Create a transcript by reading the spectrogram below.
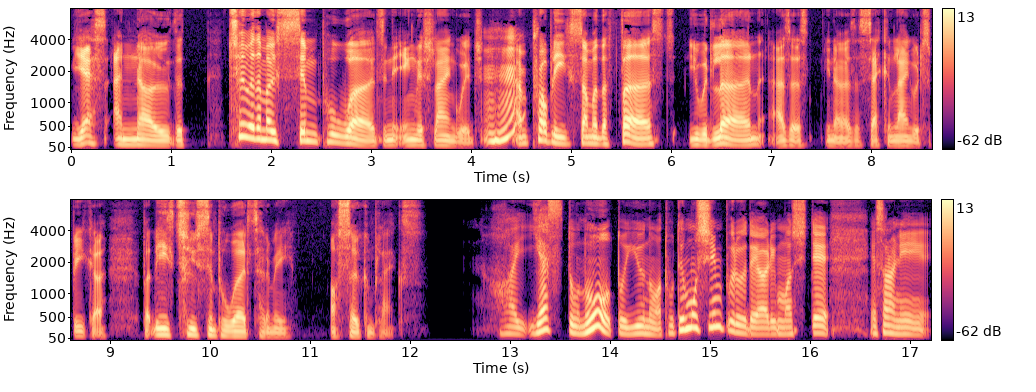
Yes and no, the two of the most simple words in the English language, and probably some of the first you would learn as a you know as a second language speaker. But these two simple words, telling me, are so complex. はい、Yes と No というのはとてもシンプルでありましてえさらに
